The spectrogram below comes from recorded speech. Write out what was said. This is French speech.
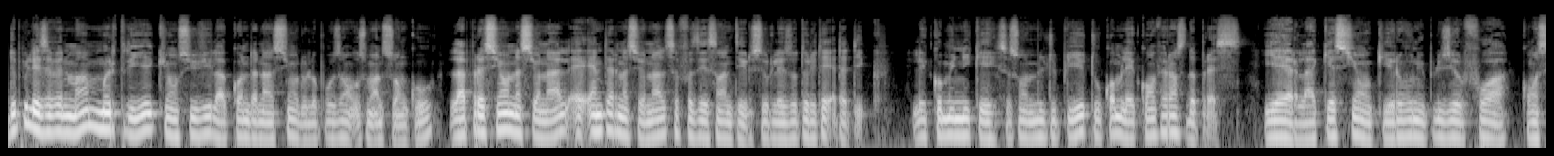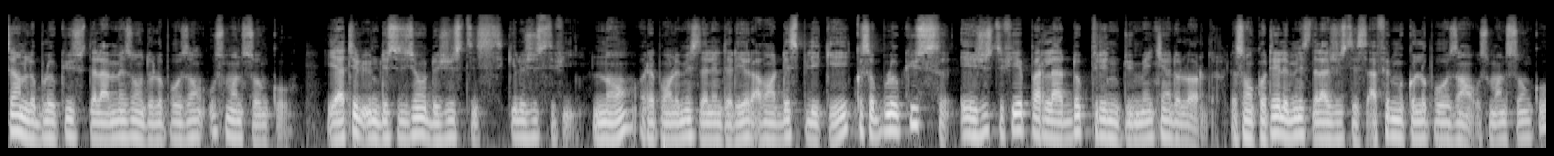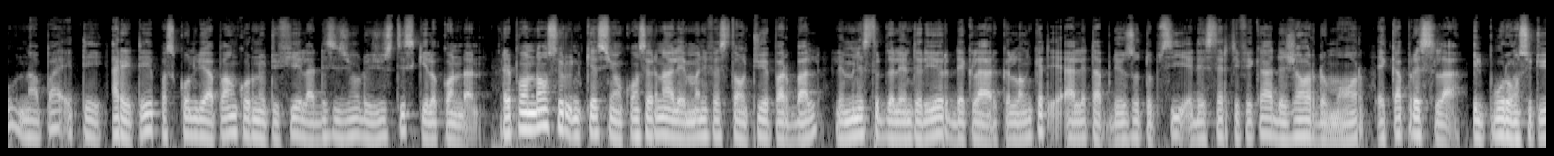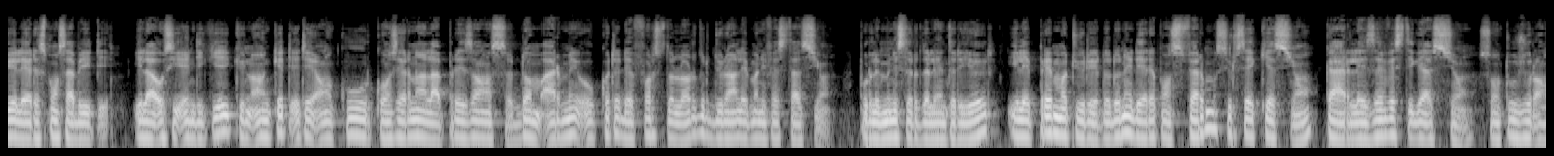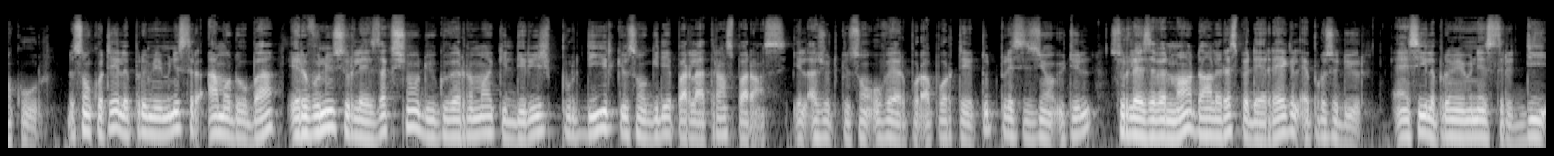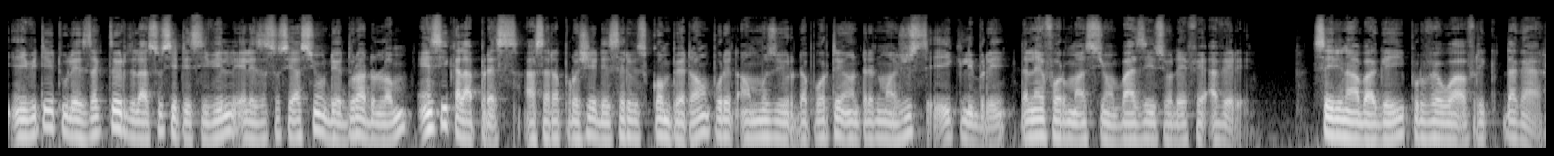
Depuis les événements meurtriers qui ont suivi la condamnation de l'opposant Ousmane Sonko, la pression nationale et internationale se faisait sentir sur les autorités étatiques. Les communiqués se sont multipliés tout comme les conférences de presse. Hier, la question qui est revenue plusieurs fois concerne le blocus de la maison de l'opposant Ousmane Sonko. Y a-t-il une décision de justice qui le justifie? Non, répond le ministre de l'Intérieur avant d'expliquer que ce blocus est justifié par la doctrine du maintien de l'ordre. De son côté, le ministre de la Justice affirme que l'opposant Ousmane Sonko n'a pas été arrêté parce qu'on ne lui a pas encore notifié la décision de justice qui le condamne. Répondant sur une question concernant les manifestants tués par balle, le ministre de l'Intérieur déclare que l'enquête est à l'étape des autopsies et des certificats de genre de mort et qu'après cela, ils pourront situer les responsabilités. Il a aussi indiqué qu'une enquête était en cours concernant la présence d'hommes armés aux côtés des forces de l'ordre durant les manifestations. Pour le ministre de l'Intérieur, il est prématuré de donner des réponses fermes sur ces questions car les investigations sont toujours en cours. De son côté, le Premier ministre Amadouba est revenu sur les actions du gouvernement qu'il dirige pour dire qu'ils sont guidés par la transparence. Il ajoute qu'ils sont ouverts pour apporter toute précision utile sur les événements dans le respect des règles et procédures. Ainsi, le Premier ministre dit inviter tous les acteurs de la société civile et les associations des droits de l'homme, ainsi qu'à la presse, à se rapprocher des services compétents pour être en mesure d'apporter un traitement juste et équilibré de l'information basée sur des faits avérés. Serina Bagay pour VOA Afrique, Dakar.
